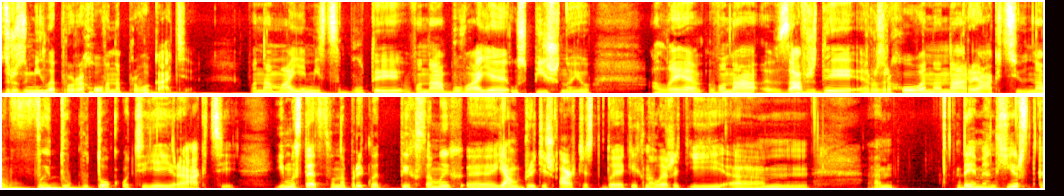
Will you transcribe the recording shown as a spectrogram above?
зрозуміла прорахована провокація. Вона має місце бути, вона буває успішною, але вона завжди розрахована на реакцію, на видобуток оцієї реакції. І мистецтво, наприклад, тих самих е, Young British Artist, до яких належить і. Деміан Хірст,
